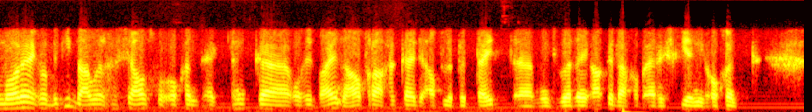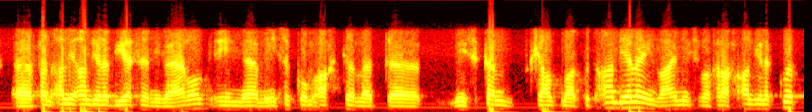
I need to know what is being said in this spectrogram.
Môre ek wil bietjie daaroor gesels vanoggend. Ek dink uh ons het baie navraag gekry die afgelope tyd. Uh mense hoor net elke dag op RSG in die oggend uh van al die aandelebeurse in die wêreld en uh mense kom agter dat uh mense kan geld maak met aandele en baie mense wil graag aandele koop.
